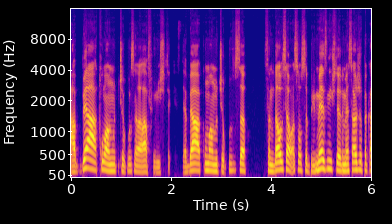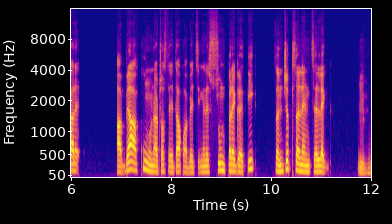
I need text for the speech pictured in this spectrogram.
abia acum am început să aflu niște chestii, abia acum am început să, să-mi dau seama sau să primez niște mesaje pe care abia acum, în această etapă a vieții mele, sunt pregătit să încep să le înțeleg. Mm-hmm.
